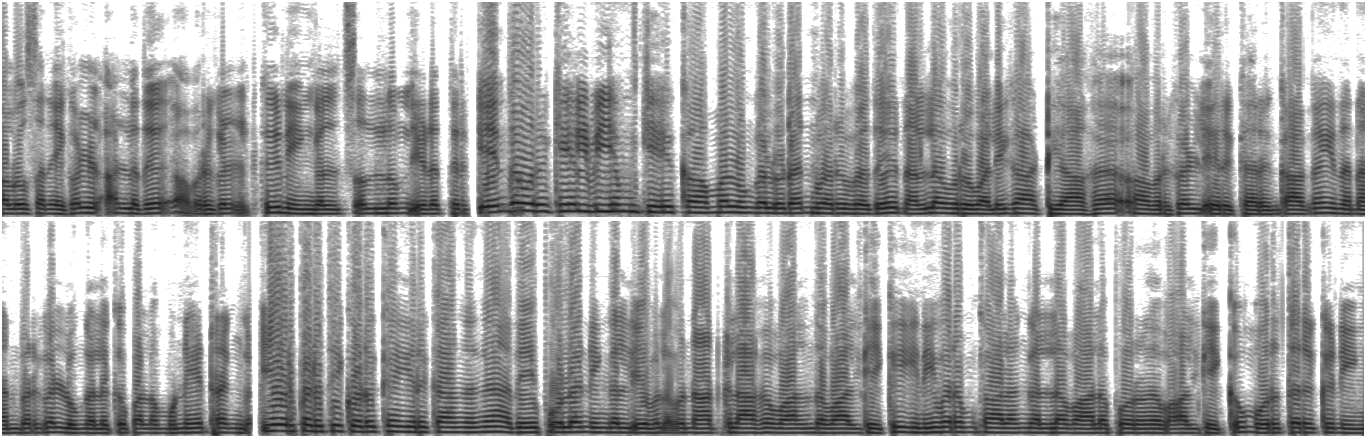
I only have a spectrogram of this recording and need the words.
ஆலோசனைகள் அல்லது அவர்களுக்கு நீங்கள் சொல்லும் இடத்திற்கு எந்த ஒரு கேள்வியும் கேட்காமல் உங்களுடன் வருவது நல்ல ஒரு வழிகாட்டியாக அவர்கள் இருக்காருங்காங்க. இந்த நண்பர்கள் உங்களுக்கு பல முன்னேற்றங்கள் ஏற்படுத்தி கொடுக்க இருக்காங்கங்க. அதே போல நீங்கள் எவ்வளவு நாட்களாக வாழ்ந்த வாழ்க்கைக்கு இனிவரும் காலங்கள்ல வாழ போற வாழ்க்கைக்கும் ஒருத்தருக்கு நீங்க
